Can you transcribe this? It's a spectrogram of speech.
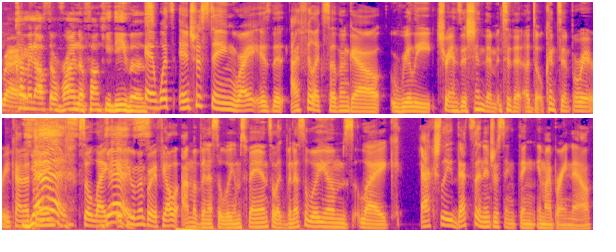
Right. coming off the run of Funky Divas. And what's interesting, right, is that I feel like Southern Gal really transitioned them into that adult contemporary kind of thing. Yes! So, like, Yes! if you remember, if y'all, I'm a Vanessa Williams fan. So, like, Vanessa Williams, like, actually, that's an interesting thing in my brain now.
